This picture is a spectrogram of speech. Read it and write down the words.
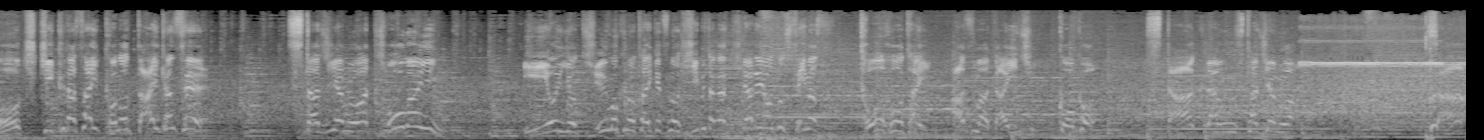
お聞きくださいこの大歓声。スタジアムは超満員。いよいよ注目の対決の火蓋が切られようとしています。東邦対東第一ここスタークラウンスタジアムは。さあ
